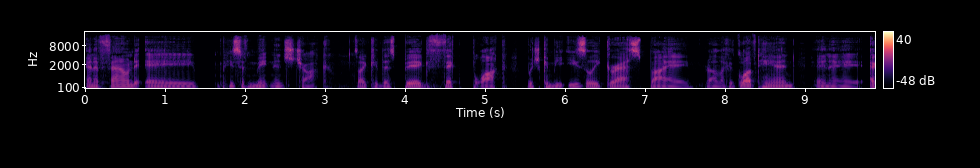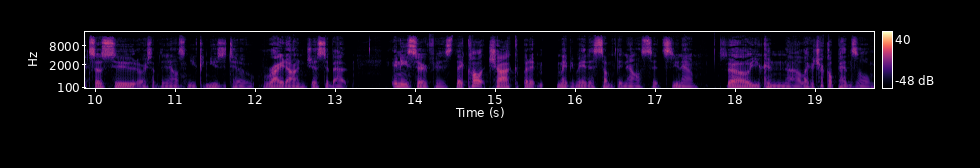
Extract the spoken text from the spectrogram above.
and have found a piece of maintenance chalk. It's like this big, thick block which can be easily grasped by uh, like a gloved hand in a exosuit or something else, and you can use it to write on just about any surface. They call it chalk, but it might be made of something else. It's, you know, so you can, uh, like a chuckle pencil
